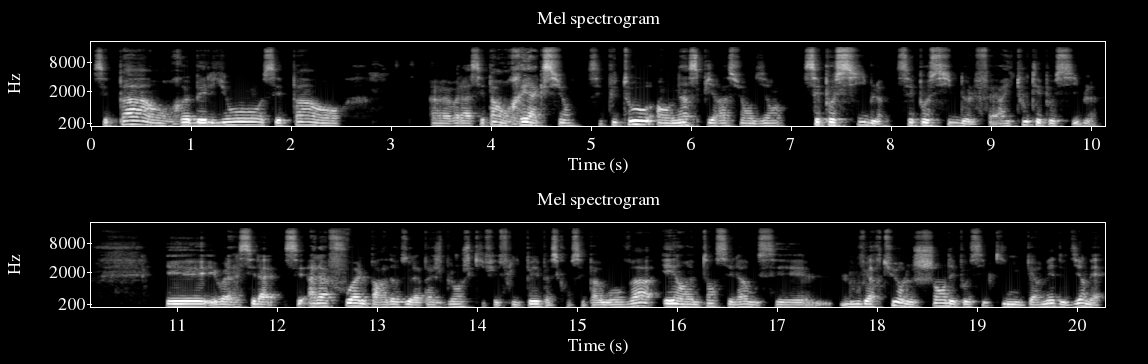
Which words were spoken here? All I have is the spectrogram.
c'est pas en rébellion, c'est pas en euh, voilà, c'est pas en réaction, c'est plutôt en inspiration, en disant c'est possible, c'est possible de le faire et tout est possible. Et, voilà, c'est à la fois le paradoxe de la page blanche qui fait flipper parce qu'on ne sait pas où on va, et en même temps c'est là où c'est l'ouverture, le champ des possibles qui nous permet de dire mais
